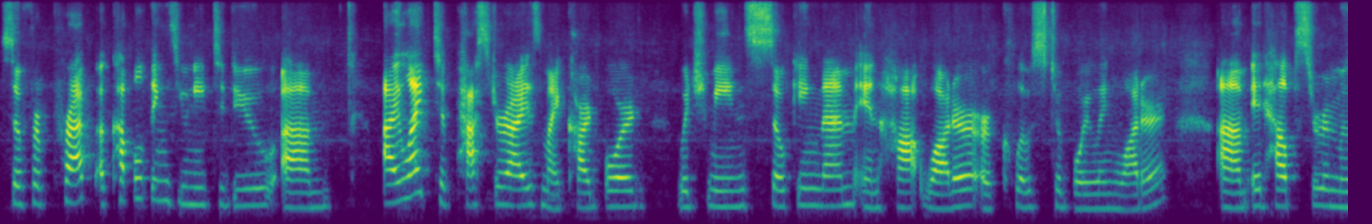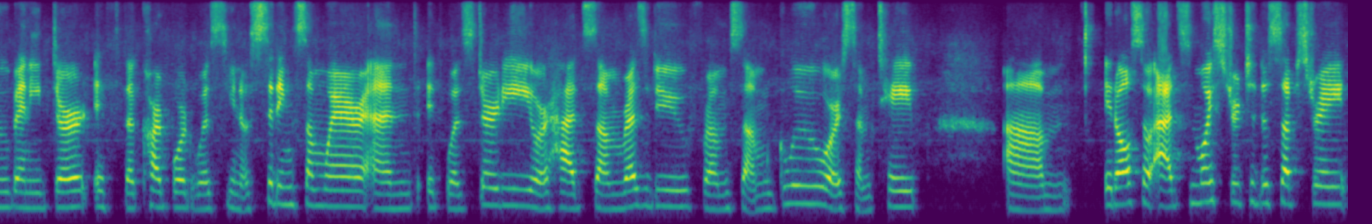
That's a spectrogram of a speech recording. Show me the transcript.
So for prep, a couple things you need to do. Um, I like to pasteurize my cardboard, which means soaking them in hot water or close to boiling water. Um, it helps to remove any dirt if the cardboard was, you know, sitting somewhere and it was dirty or had some residue from some glue or some tape. Um, it also adds moisture to the substrate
